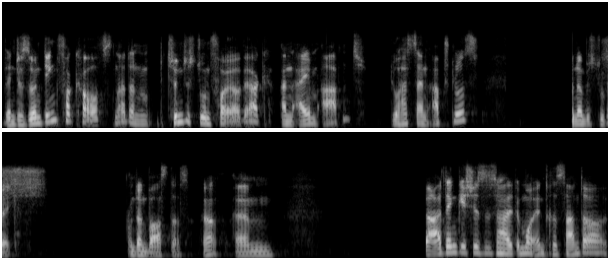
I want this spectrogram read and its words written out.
wenn du so ein Ding verkaufst, ne, dann zündest du ein Feuerwerk an einem Abend, du hast deinen Abschluss und dann bist du weg. Und dann war es das. Ja? Ähm, da denke ich, ist es halt immer interessanter,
